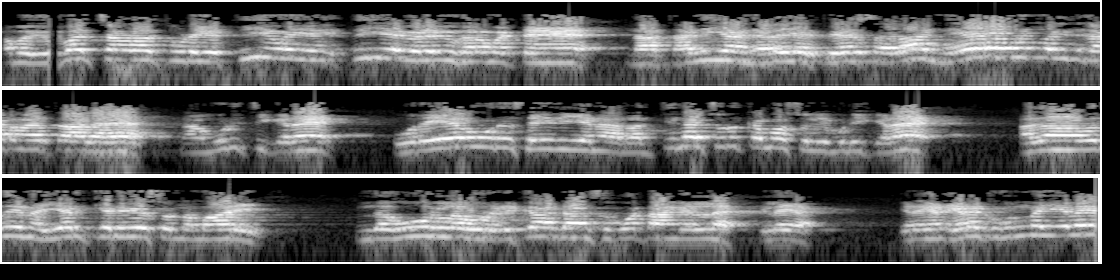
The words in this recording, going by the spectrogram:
அப்ப விபச்சாரத்துடைய தீய தீய விளைவுகளை மட்டும் நான் தனியா நிறைய பேசலாம் நேரமின்மை காரணத்தால. நான் முடிச்சுக்கிறேன். ஒரே ஒரு செய்தியை நான் ரத்தின சுருக்கமா சொல்லி முடிக்கிறேன். அதாவது நான் ஏற்கனவே சொன்ன மாதிரி இந்த ஊர்ல ஒரு ரிகார்ட் டான்ஸ் போட்டாங்கல்ல இல்லையா? எனக்கு எனக்கு உண்மையிலே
